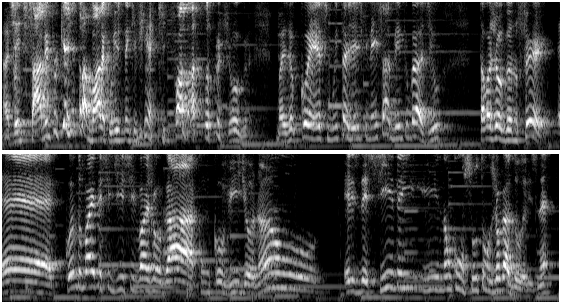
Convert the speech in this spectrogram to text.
A gente sabe porque a gente trabalha com isso, tem que vir aqui falar sobre o jogo. Né? Mas eu conheço muita gente que nem sabia que o Brasil estava jogando. Fer, é... quando vai decidir se vai jogar com Covid ou não, eles decidem e não consultam os jogadores, né?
